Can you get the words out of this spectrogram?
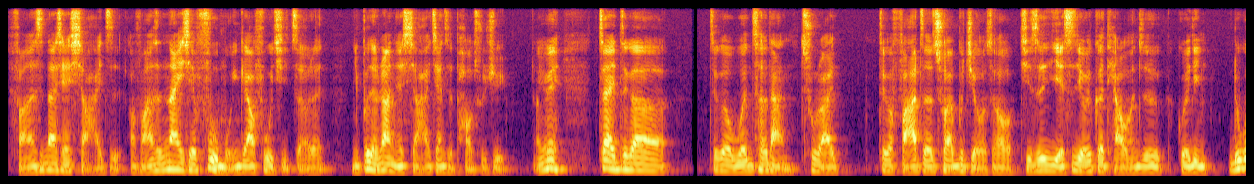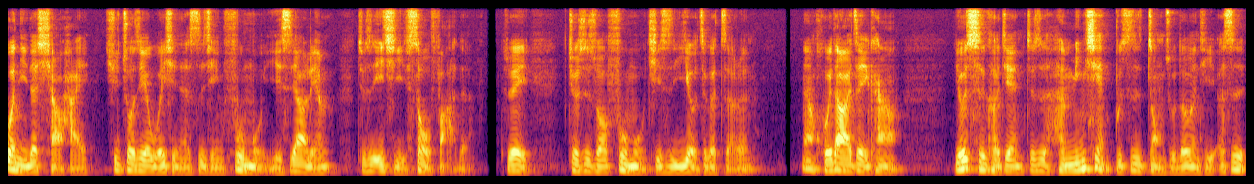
反而是那些小孩子啊，反而是那一些父母应该要负起责任。你不能让你的小孩这样子跑出去啊！因为在这个这个文车党出来这个罚则出来不久的时候，其实也是有一个条文，就是规定，如果你的小孩去做这些危险的事情，父母也是要连就是一起受罚的。所以就是说，父母其实也有这个责任。那回到来这里看啊，由此可见，就是很明显不是种族的问题，而是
